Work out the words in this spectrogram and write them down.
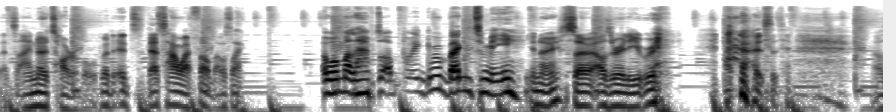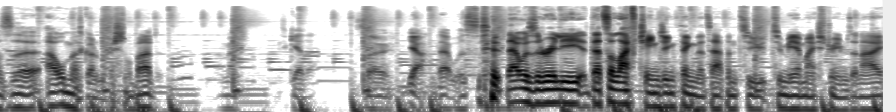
That's I know it's horrible, but it's that's how I felt. I was like, I want my laptop, give it back to me, you know. So I was really, really I was, uh, I almost got emotional, but I'm together. So yeah, that was that was a really that's a life changing thing that's happened to to me and my streams, and I.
